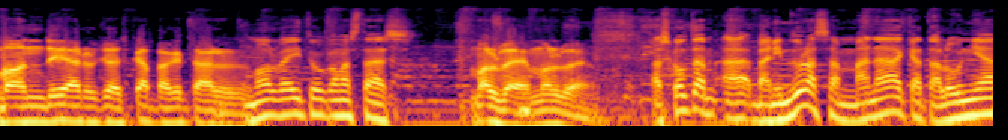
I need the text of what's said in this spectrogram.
Bon dia, Roger Escapa, què tal? Molt bé, i tu com estàs? Molt bé, molt bé. Escolta'm, eh, venim d'una setmana a Catalunya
